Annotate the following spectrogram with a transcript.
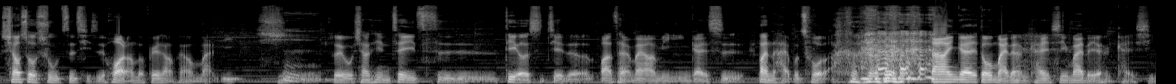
销售数字其实画廊都非常非常满意，是、嗯，所以我相信这一次第二十届的巴塞尔迈阿密应该是办的还不错啦，大家应该都买的很开心，卖的也很开心。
